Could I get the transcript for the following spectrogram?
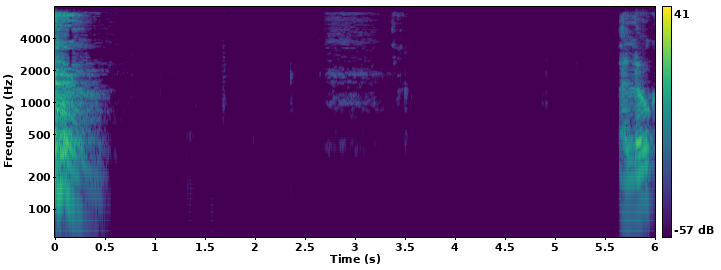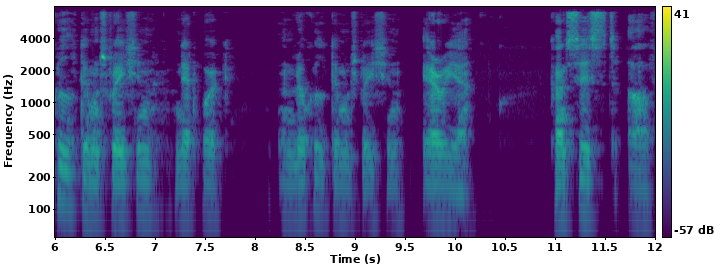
A local demonstration network and local demonstration area consists of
